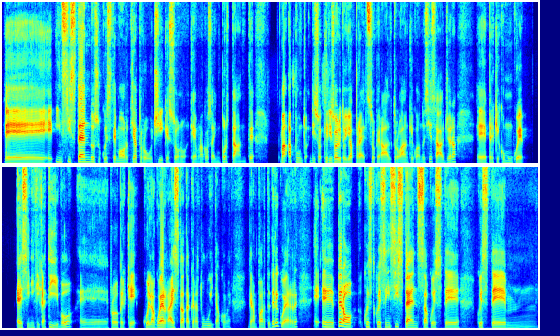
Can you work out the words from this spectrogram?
E, e insistendo su queste morti atroci, che, sono, che è una cosa importante, ma appunto di so- che di solito io apprezzo peraltro anche quando si esagera, eh, perché comunque è significativo, eh, proprio perché quella guerra è stata gratuita come gran parte delle guerre, eh, eh, però quest- questa insistenza, queste, queste mh,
